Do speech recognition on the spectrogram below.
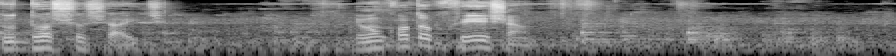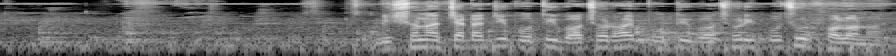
দুর্ধর্ষ সাইজ এবং কত ফ্রেশ আম। বিশ্বনাথ চ্যাটার্জি প্রতি বছর হয়, প্রতি বছরই প্রচুর ফলন হয়।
